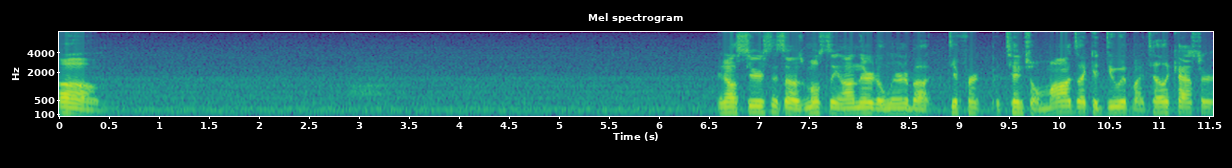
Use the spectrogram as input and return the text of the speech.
Um, in all seriousness, I was mostly on there to learn about different potential mods I could do with my Telecaster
